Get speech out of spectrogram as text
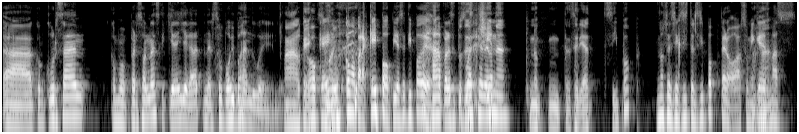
ah, concursan como personas que quieren llegar a tener su boy band, güey. Ah, ok. Ok. Sí. Como para K-pop y ese tipo de. Ajá, para ese Pues tipo de es. China. No, ¿te- ¿Sería C-pop? No sé si existe el C-pop, pero asumí que es más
